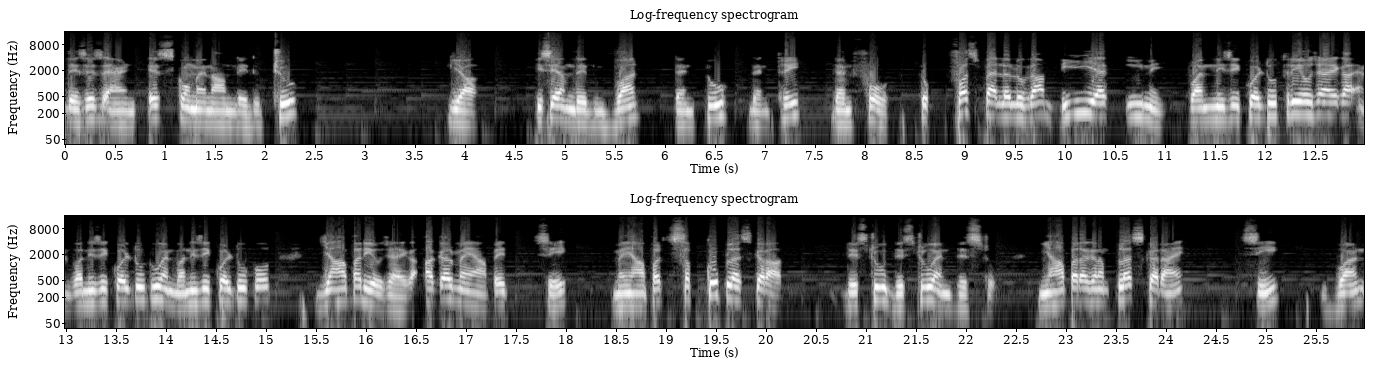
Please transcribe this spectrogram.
this is and इसको मैं नाम दे दू टू या इसे हम दे दू one then two then three then four तो first parallelogram D F E में one is equal to three हो जाएगा and one is equal to two and one is equal to four यहाँ पर ये हो जाएगा। अगर मैं यहाँ पे से, मैं यहाँ पर सबको प्लस करा this two this two and this two यहाँ पर अगर हम प्लस कराएँ see one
